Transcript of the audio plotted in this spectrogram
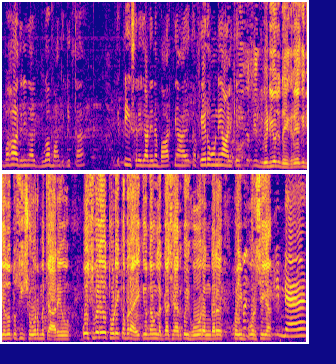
ਬਹਾਦਰੀ ਨਾਲ ਬੂਹਾ ਬੰਦ ਕੀਤਾ ਤੇ ਤੀਸਰੇ ਜਾਣੇ ਨੇ ਬਾਹਰ ਤੇ ਆਏ ਤਾਂ ਫਿਰ ਉਹਨੇ ਆਣ ਕੇ ਅਸੀਂ ਵੀਡੀਓ 'ਚ ਦੇਖ ਰਹੇ ਹਾਂ ਕਿ ਜਦੋਂ ਤੁਸੀਂ ਸ਼ੋਰ ਮਚਾ ਰਹੇ ਹੋ ਉਸ ਵੇਲੇ ਉਹ ਥੋੜੇ ਘਬਰਾਏ ਕਿ ਉਹਨਾਂ ਨੂੰ ਲੱਗਾ ਸ਼ਾਇਦ ਕੋਈ ਹੋਰ ਅੰਦਰ ਕੋਈ ਪੁਰਸ਼ ਜਾਂ ਕਿ ਮੈਂ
